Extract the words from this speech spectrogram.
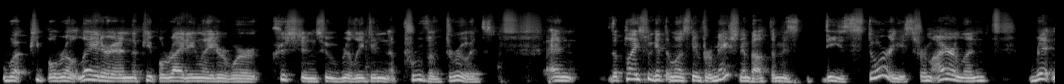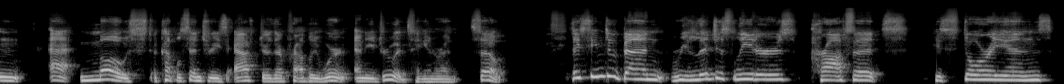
what people wrote later, and the people writing later were Christians who really didn't approve of Druids. And the place we get the most information about them is these stories from Ireland, written at most a couple centuries after there probably weren't any Druids hanging around. So, they seem to have been religious leaders, prophets, historians,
